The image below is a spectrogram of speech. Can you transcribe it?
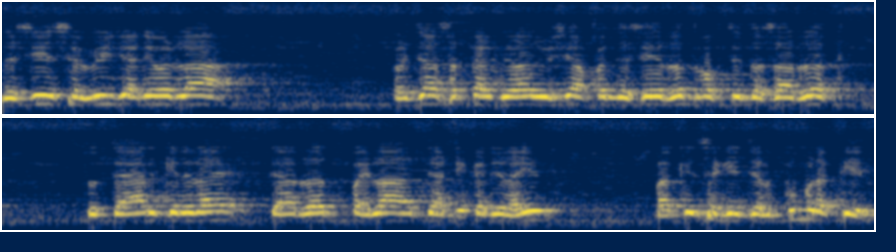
जशी सव्वीस जानेवारीला प्रजासत्ताक दिनाविषयी दिवशी आपण जसे रथ बघतो तसा रथ तो तयार केलेला आहे. त्या रथ पहिला त्या ठिकाणी राहील. बाकी सगळे जलकुंभ राहतील.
